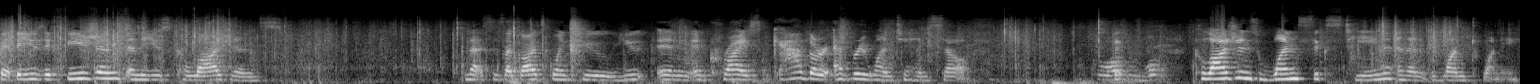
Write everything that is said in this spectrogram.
But they use Ephesians and they use Colossians. That says that God's going to, you in, in Christ, gather everyone to himself. Colossians what? Colossians 1:16 and then 1:20.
